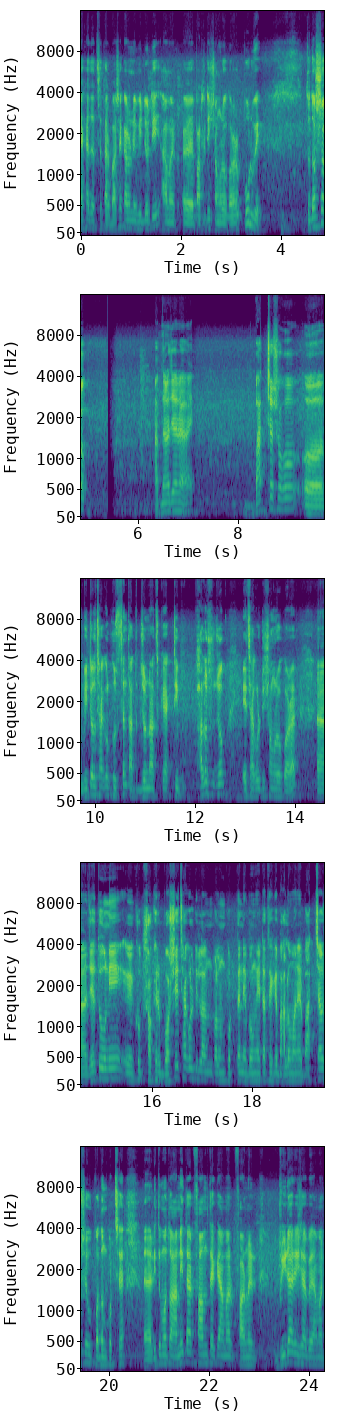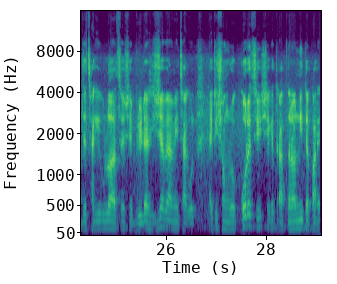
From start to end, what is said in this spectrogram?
দেখা যাচ্ছে তার বাসায়, কারণ এই ভিডিওটি আমার পাঠাটি সংগ্রহ করার পূর্বে। তো দর্শক, আপনারা যারা বাচ্চা সহ বিটল ছাগল খুঁজছেন, তাদের জন্য আজকে একটি ভালো সুযোগ এই ছাগলটি সংগ্রহ করার। যেহেতু উনি খুব শখের বসে ছাগলটি লালন পালন করতেন এবং এটা থেকে ভালো মানের বাচ্চাও সে উৎপাদন করছে রীতিমতো আমি তার ফার্ম থেকে আমার ফার্মের ব্রিডার হিসাবে, আমার যে ছাগিগুলো আছে সেই ব্রিডার হিসাবে আমি ছাগল একটি সংগ্রহ করেছি, সেক্ষেত্রে আপনারাও নিতে পারেন।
